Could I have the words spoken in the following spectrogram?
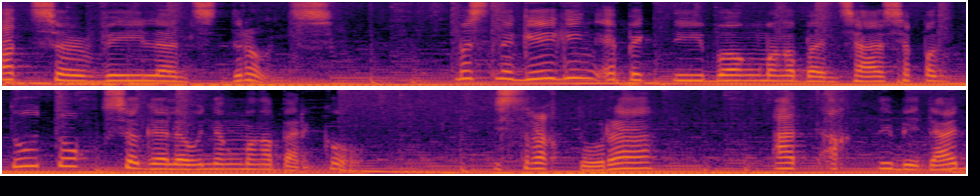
at surveillance drones, mas nagiging epektibo ang mga bansa sa pagtutok sa galaw ng mga barko, istruktura, at aktibidad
